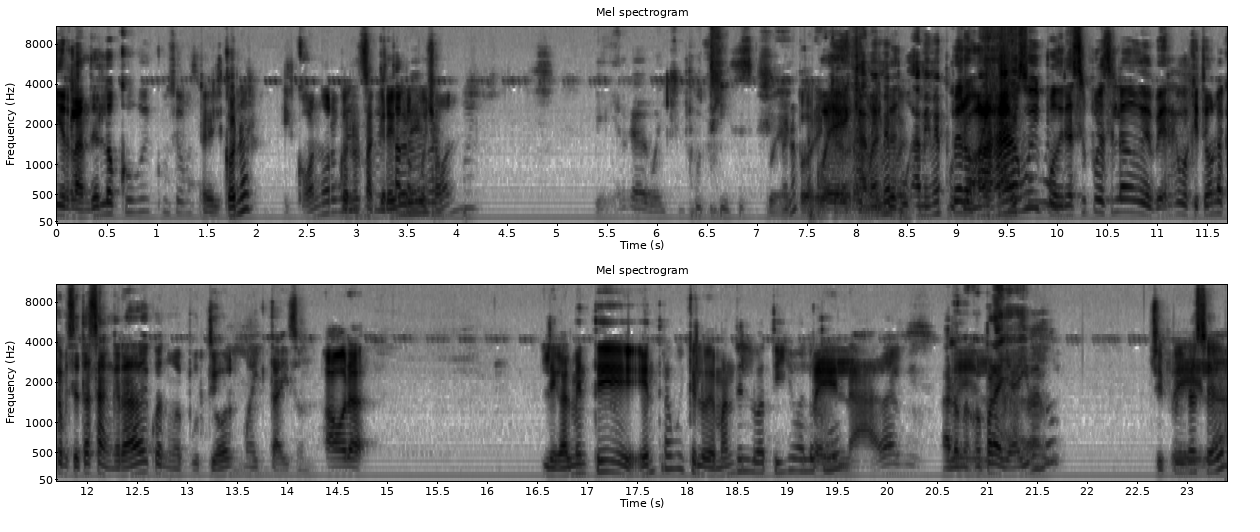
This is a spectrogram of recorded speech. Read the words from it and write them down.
irlandés loco, güey. ¿Cómo se llama? ¿El Conor? Conor, güey. Conor McGregor. Verga, güey, qué putis. Güey, Bueno, pobre güey, cabrón. a mí, me, pu- a mí me puteó Pero, Mike ajá, Tyson, güey, podría ser por ese lado de verga, güey. Que tengo la camiseta sangrada de cuando me puteó Mike Tyson. Ahora, legalmente entra, güey, que lo demande el batillo otro. güey? Pelada, güey. A lo mejor para allá iba, ¿no? Sí, pudiera ser.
